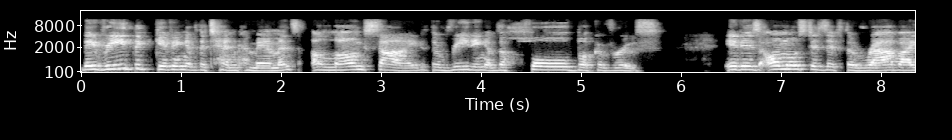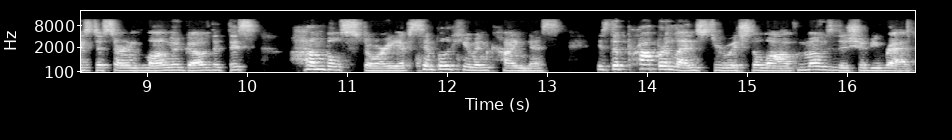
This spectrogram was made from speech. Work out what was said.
they read the giving of the Ten Commandments alongside the reading of the whole book of Ruth. It is almost as if the rabbis discerned long ago that this humble story of simple human kindness is the proper lens through which the law of Moses should be read.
